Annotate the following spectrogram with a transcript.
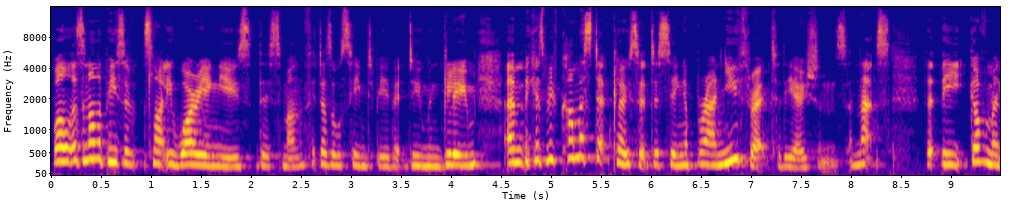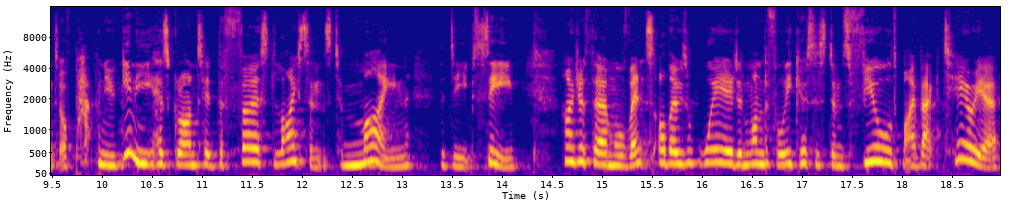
Well, there's another piece of slightly worrying news this month. It does all seem to be a bit doom and gloom um, because we've come a step closer to seeing a brand new threat to the oceans, and that's that the government of Papua New Guinea has granted the first license to mine the deep sea. Hydrothermal vents are those weird and wonderful ecosystems fueled by bacteria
